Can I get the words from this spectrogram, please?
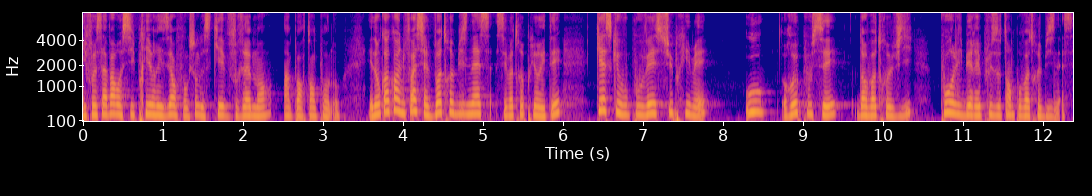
il faut savoir aussi prioriser en fonction de ce qui est vraiment important pour nous. Et donc encore une fois, si votre business, c'est votre priorité, qu'est-ce que vous pouvez supprimer ou repousser dans votre vie pour libérer plus de temps pour votre business?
